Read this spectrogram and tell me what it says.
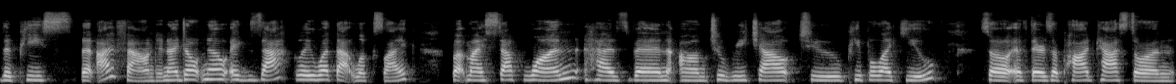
the peace that I found. And I don't know exactly what that looks like, but my step one has been um, to reach out to people like you. So if there's a podcast on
